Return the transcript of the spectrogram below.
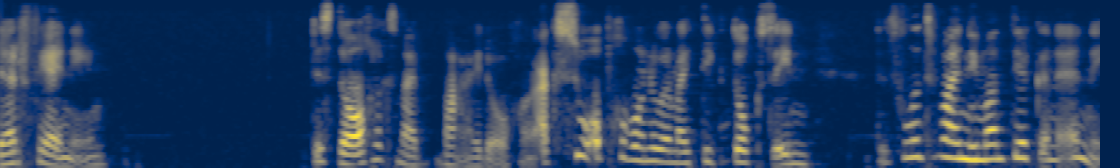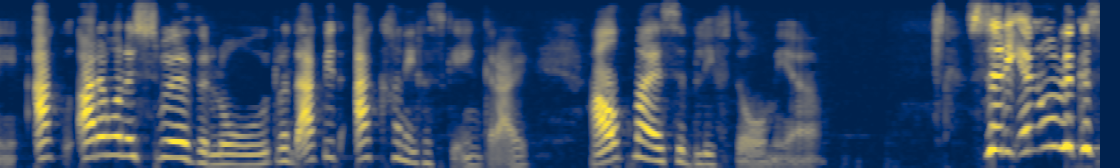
durf jy nie? Dis daagliks my my uitdaging. Ek so opgewonde oor my TikToks en dit voel net vir my niemand teken in nie. Ek I don't want to swerve the Lord want ek weet ek gaan nie geskenk kry. Help my asseblief daarmee. So die een oomblik is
